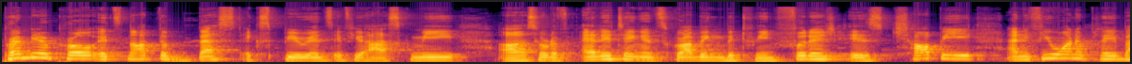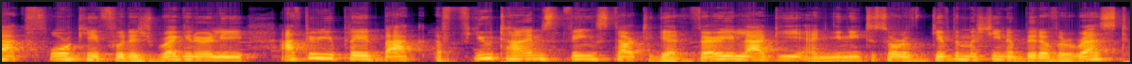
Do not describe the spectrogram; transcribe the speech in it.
Premiere Pro, it's not the best experience if you ask me. Uh, sort of editing and scrubbing between footage is choppy and if you want to play back 4K footage regularly, after you play it back a few times things start to get very laggy and you need to sort of give the machine a bit of a rest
